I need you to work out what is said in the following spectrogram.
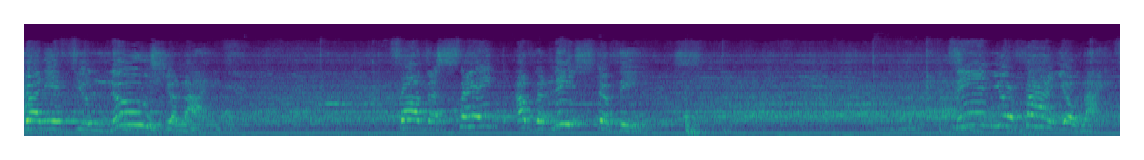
But if you lose your life, for the sake of the least of these, then you'll find your life.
